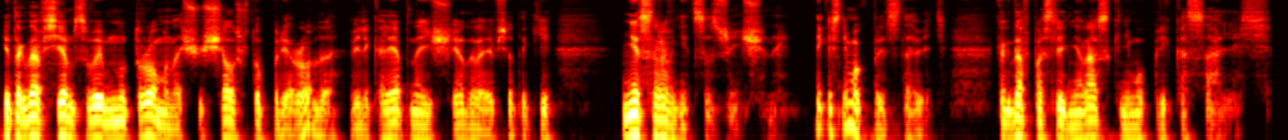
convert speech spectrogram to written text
И тогда всем своим нутром он ощущал, что природа, великолепная и щедрая, все-таки не сравнится с женщиной. Никас не мог представить, когда в последний раз к нему прикасались,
